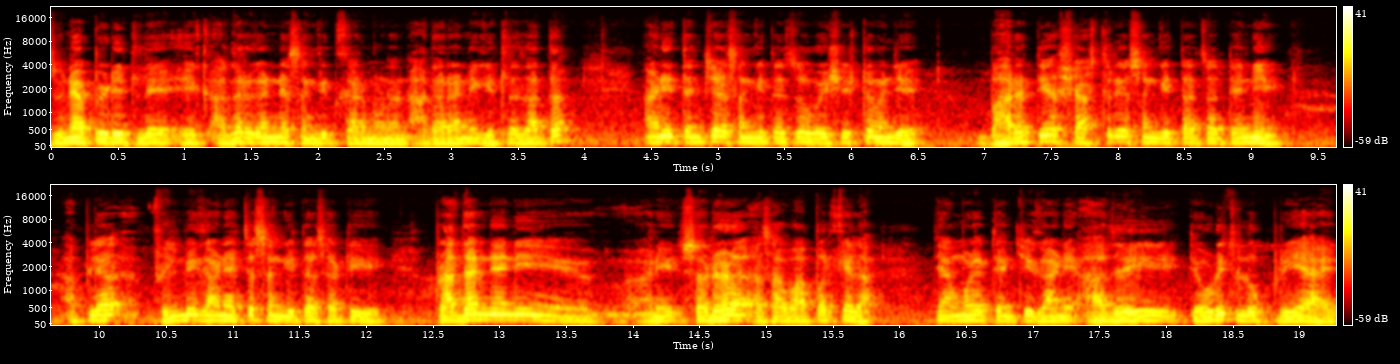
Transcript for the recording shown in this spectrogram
जुन्या पिढीतले एक अग्रगण्य संगीतकार म्हणून आदराने घेतलं जातं आणि त्यांच्या संगीताचं वैशिष्ट्य म्हणजे भारतीय शास्त्रीय संगीताचा त्यांनी आपल्या फिल्मी गाण्याच्या संगीतासाठी प्राधान्याने आणि सढळ असा वापर केला त्यामुळे त्यांची गाणी आजही तेवढीच लोकप्रिय आहेत.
